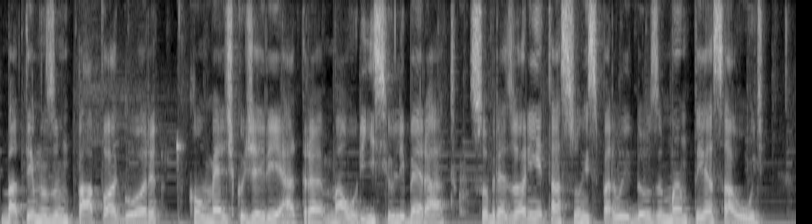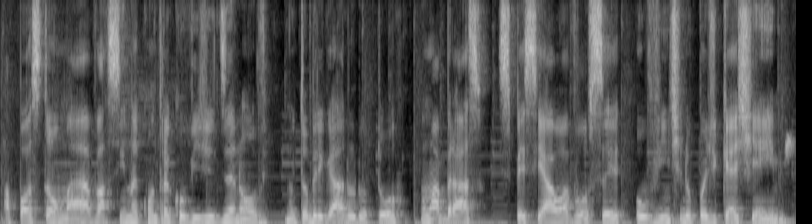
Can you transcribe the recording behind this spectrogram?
Batemos um papo agora com o médico geriatra Maurício Liberato sobre as orientações para o idoso manter a saúde após tomar a vacina contra a Covid-19. Muito obrigado, doutor. Um abraço especial a você, ouvinte do podcast M.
